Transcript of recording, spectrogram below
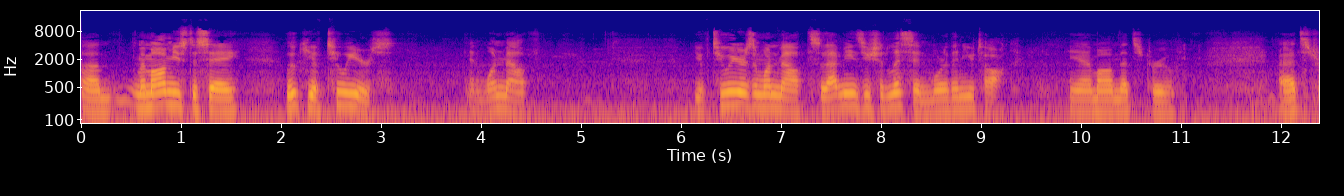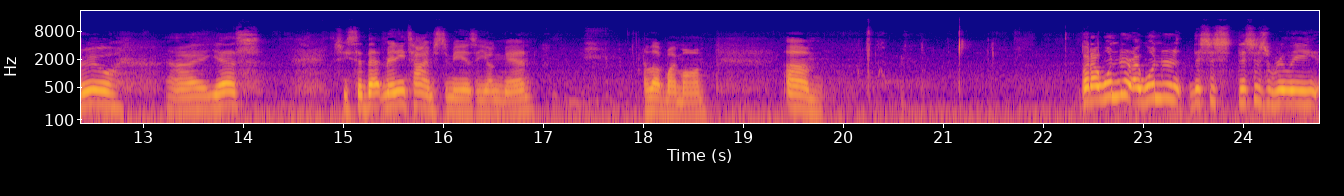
Um, my mom used to say, Luke, you have two ears and one mouth. You have two ears and one mouth, so that means you should listen more than you talk. Yeah, Mom, that's true. That's true. Uh, yes. She said that many times to me as a young man. I love my mom. Um, but I wonder, I wonder, this is, this is really,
